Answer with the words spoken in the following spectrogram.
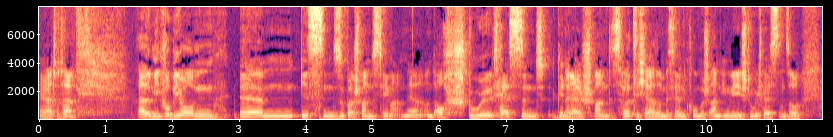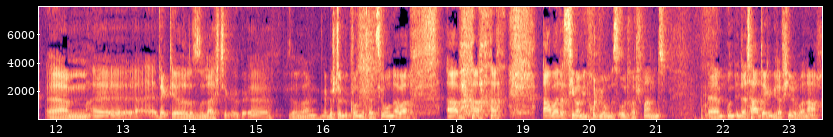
Ja, total. Also Mikrobiom ähm, ist ein super spannendes Thema. Ja? Und auch Stuhltests sind generell spannend. Es hört sich ja so ein bisschen komisch an, irgendwie Stuhltests und so. Ähm, äh, weckt ja so leicht, äh, wie soll man sagen, eine bestimmte Konnotation, aber, aber, aber das Thema Mikrobiom ist ultra spannend. Ähm, und in der Tat denken wir da viel drüber nach.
